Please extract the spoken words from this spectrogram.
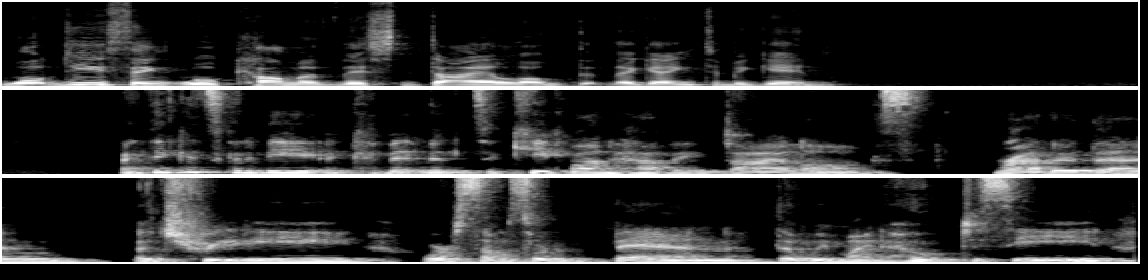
What do you think will come of this dialogue that they're going to begin? I think it's going to be a commitment to keep on having dialogues rather than a treaty or some sort of ban that we might hope to see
